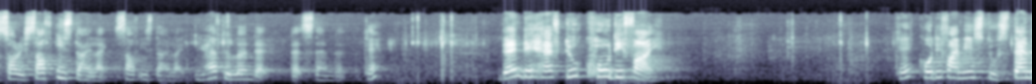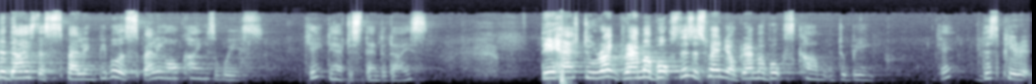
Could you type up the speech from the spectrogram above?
sorry, Southeast dialect, Southeast dialect. You have to learn that, that standard, okay? Then they have to codify. Okay, codify means to standardize the spelling. People are spelling all kinds of ways. Okay, they have to standardize. They have to write grammar books. This is when your grammar books come into being. Okay, this period,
